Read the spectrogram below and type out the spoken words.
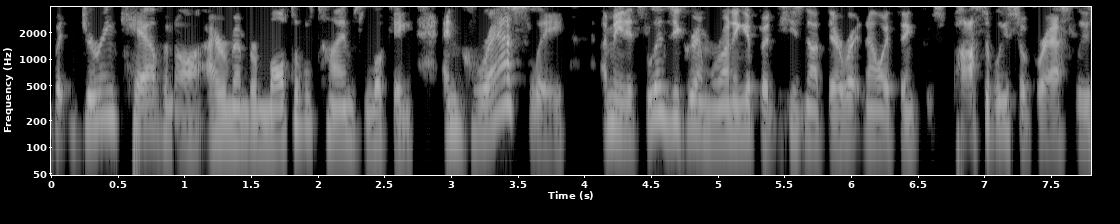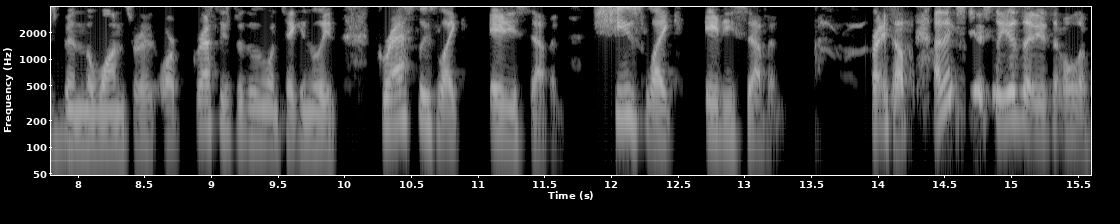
But during Kavanaugh, I remember multiple times looking, and Grassley. I mean, it's Lindsey Graham running it, but he's not there right now. I think possibly. So Grassley's been the one sort of, or Grassley's been the one taking the lead. Grassley's like 87. She's like 87. Right? Yep. I think she actually is 87. Hold on.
